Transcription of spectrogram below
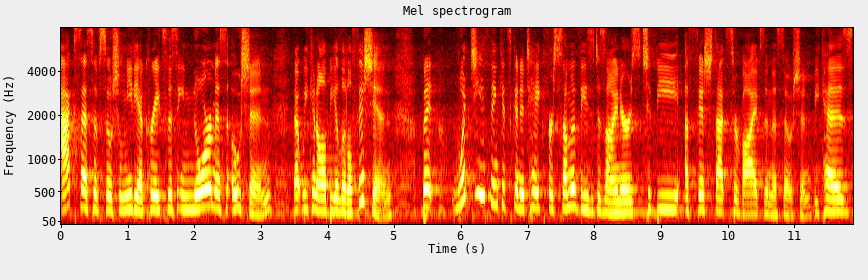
access of social media creates this enormous ocean that we can all be a little fish in. But what do you think it's going to take for some of these designers to be a fish that survives in this ocean? Because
